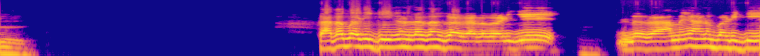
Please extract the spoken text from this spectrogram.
ம். கதை படிக்கு நல்லதான் கதை படிக்கு. இந்த ராமாயணம் படிக்கு.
